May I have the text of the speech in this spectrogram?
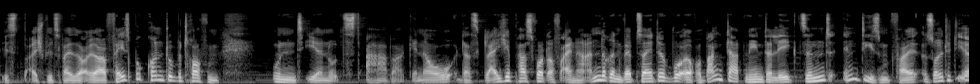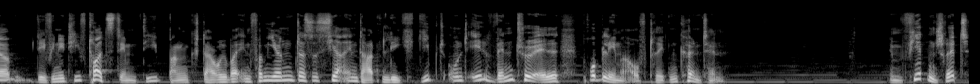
Ist beispielsweise euer Facebook-Konto betroffen, und ihr nutzt aber genau das gleiche Passwort auf einer anderen Webseite, wo eure Bankdaten hinterlegt sind, in diesem Fall solltet ihr definitiv trotzdem die Bank darüber informieren, dass es hier einen Datenleak gibt und eventuell Probleme auftreten könnten. Im vierten Schritt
